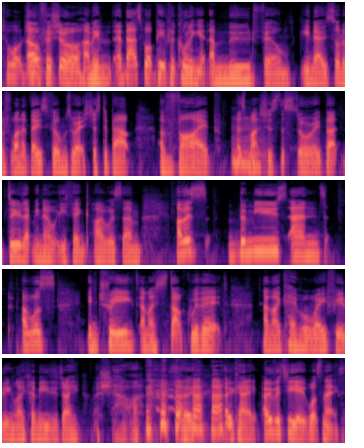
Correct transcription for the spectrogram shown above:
to watch Oh, it. for sure. I mean, that's what people are calling it a mood film, you know, sort of one of those films where it's just about a vibe as much as the story. But do let me know what you think. I was um I was bemused and I was intrigued and I stuck with it and I came away feeling like I needed a, a shower. So, okay, over to you. What's next?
